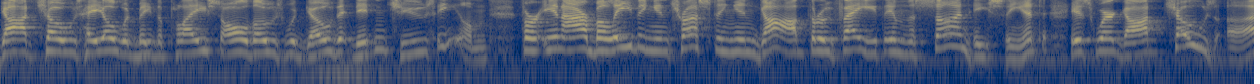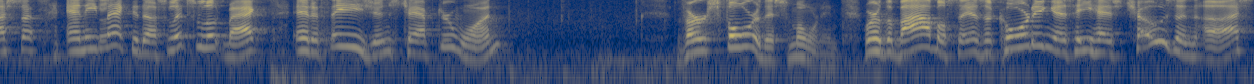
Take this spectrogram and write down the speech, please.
God chose hell would be the place all those would go that didn't choose Him. For in our believing and trusting in God through faith in the Son He sent is where God chose us and elected us. Let's look back at Ephesians chapter 1 verse 4 this morning, where the Bible says, according as he has chosen us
